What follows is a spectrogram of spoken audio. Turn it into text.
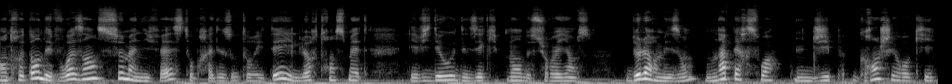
Entre-temps, des voisins se manifestent auprès des autorités, ils leur transmettent les vidéos des équipements de surveillance de leur maison, on aperçoit une Jeep Grand Cherokee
